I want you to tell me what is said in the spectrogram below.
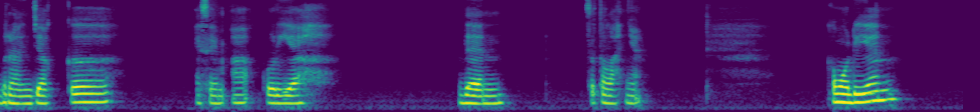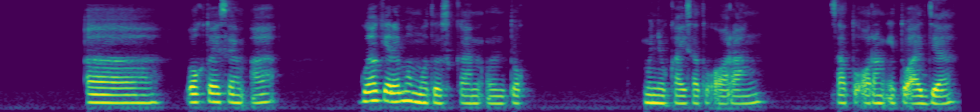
beranjak ke SMA, kuliah, dan setelahnya. Kemudian uh, waktu SMA, gue akhirnya memutuskan untuk menyukai satu orang, satu orang itu aja,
